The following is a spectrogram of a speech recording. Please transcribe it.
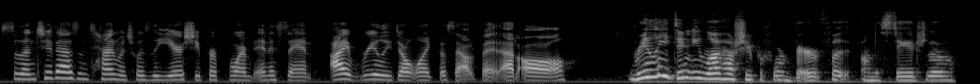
So then 2010, which was the year she performed Innocent, I really don't like this outfit at all. Really? Didn't you love how she performed barefoot on the stage, though?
